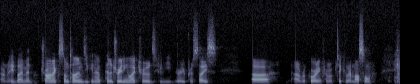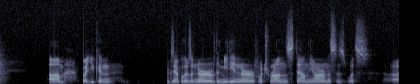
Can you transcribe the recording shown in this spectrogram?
are made by Medtronic. Sometimes you can have penetrating electrodes if you need very precise uh, uh, recording from a particular muscle. Um, but you can, for example, there's a nerve, the median nerve, which runs down the arm. This is what's uh,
